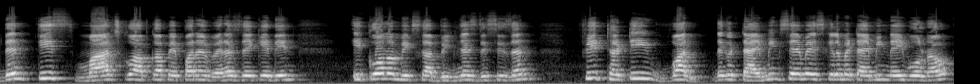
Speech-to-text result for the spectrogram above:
देन 30 मार्च को आपका पेपर है वेनसडे के दिन इकोनॉमिक्स का बिज़नेस डिसीज़न फिर 31 देखो टाइमिंग सेम है, इसके लिए मैं टाइमिंग नहीं बोल रहा हूँ।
